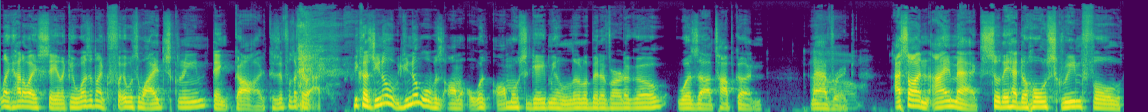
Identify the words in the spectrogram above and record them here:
Like how do I say? Like it wasn't like it was widescreen. Thank God, because it was like a, because you know you know what was al- what almost gave me a little bit of vertigo was uh Top Gun, Maverick. Oh. I saw it in IMAX, so they had the whole screen full,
